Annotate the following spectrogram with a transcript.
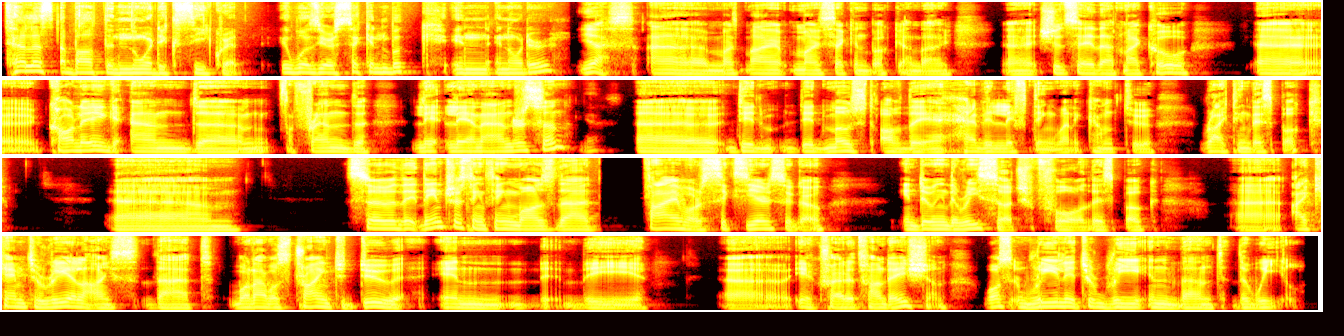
tell us about the Nordic secret. It was your second book in, in order? Yes, uh, my, my my second book, and I uh, should say that my co uh, colleague and um, friend Le- Lene Andersen Yes. uh, did did most of the heavy lifting when it comes to writing this book. Um, so the, the interesting thing was that five or six years ago, in doing the research for this book, uh, I came to realize that what I was trying to do in the, the uh, Foundation was really to reinvent the wheel,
